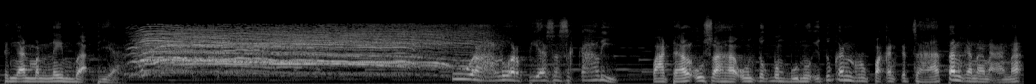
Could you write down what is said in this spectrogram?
dengan menembak dia. Wah luar biasa sekali. Padahal usaha untuk membunuh itu kan merupakan kejahatan kan anak-anak.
